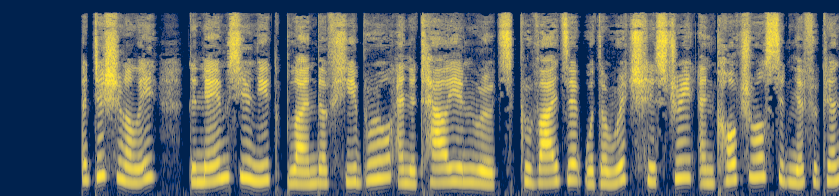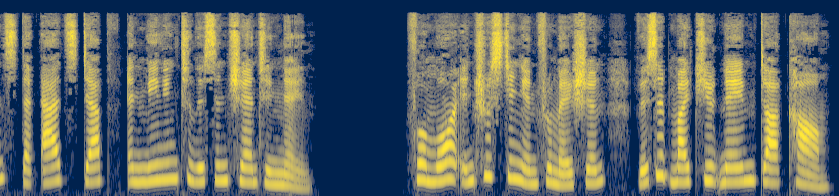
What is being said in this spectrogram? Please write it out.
Additionally, the name's unique blend of Hebrew and Italian roots provides it with a rich history and cultural significance that adds depth and meaning to this enchanting name. For more interesting information, visit mycutename.com.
